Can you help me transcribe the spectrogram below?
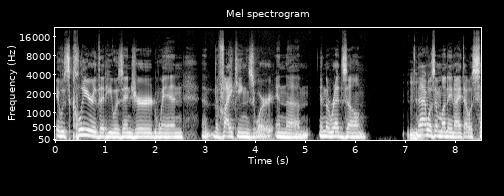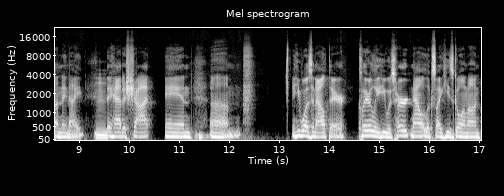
It was clear that he was injured when uh, the Vikings were in the in the red zone. That wasn't Monday night. That was Sunday night. They had a shot, and um, he wasn't out there. Clearly, he was hurt. Now it looks like he's going on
